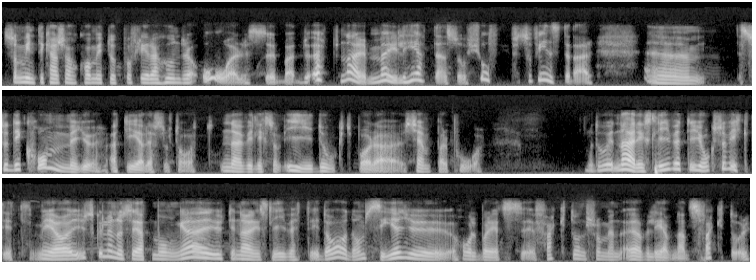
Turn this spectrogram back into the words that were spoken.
som inte kanske har kommit upp på flera hundra år. Så bara, du öppnar möjligheten så tjoff, så finns det där. Eh, så det kommer ju att ge resultat när vi liksom idogt bara kämpar på. Och då är näringslivet är ju också viktigt, men jag skulle nog säga att många ute i näringslivet idag, de ser ju hållbarhetsfaktorn som en överlevnadsfaktor.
